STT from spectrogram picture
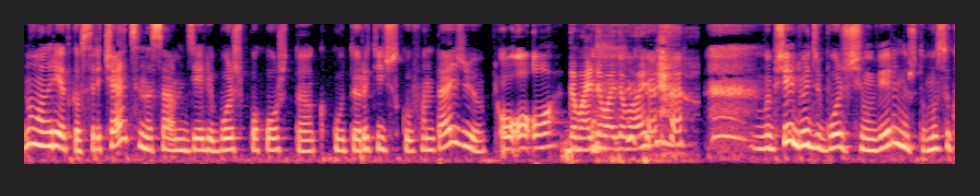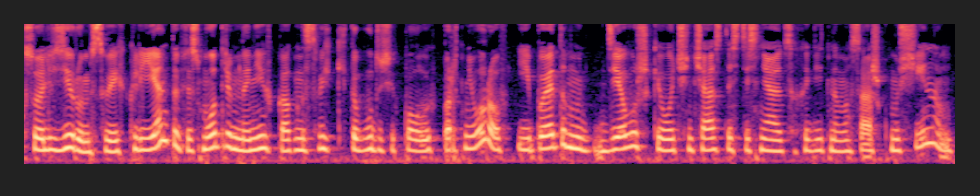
ну, он редко встречается на самом деле, больше похож на какую-то эротическую фантазию. О-о-о, давай, давай, давай. Вообще люди больше чем уверены, что мы сексуализируем своих клиентов и смотрим на них как на своих каких-то будущих половых партнеров. И поэтому девушки очень часто стесняются ходить на массаж к мужчинам.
